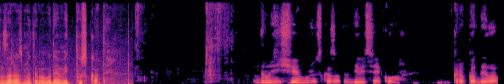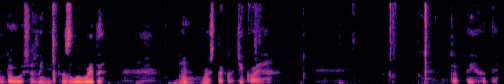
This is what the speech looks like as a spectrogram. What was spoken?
Зараз ми тебе будемо відпускати. Друзі, що я можу сказати? Дивіться, якого крокодила вдалося мені зловити. Ну, ось така тікає. Та тихо ти.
